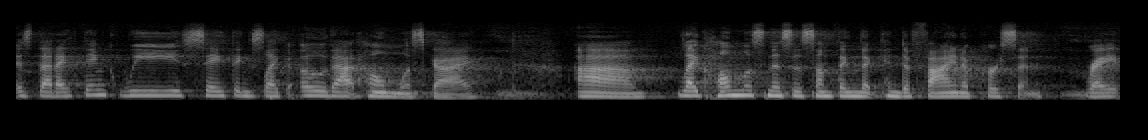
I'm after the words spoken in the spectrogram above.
is that I think we say things like, oh, that homeless guy. Um, like homelessness is something that can define a person, right?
